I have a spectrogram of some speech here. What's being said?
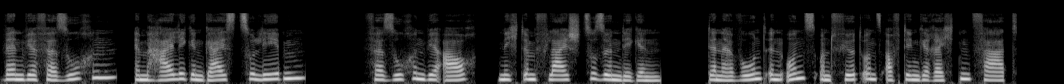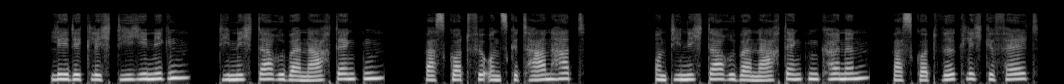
Wenn wir versuchen, im Heiligen Geist zu leben, versuchen wir auch, nicht im Fleisch zu sündigen. Denn er wohnt in uns und führt uns auf den gerechten Pfad. Lediglich diejenigen, die nicht darüber nachdenken, was Gott für uns getan hat, und die nicht darüber nachdenken können, was Gott wirklich gefällt,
